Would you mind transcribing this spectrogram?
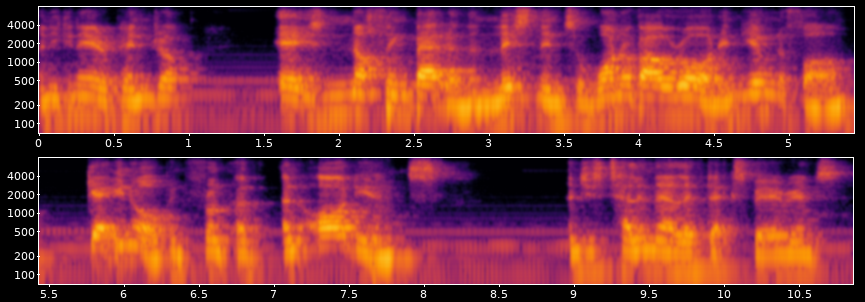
And you can hear a pin drop. It is nothing better than listening to one of our own in uniform getting up in front of an audience and just telling their lived experience.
